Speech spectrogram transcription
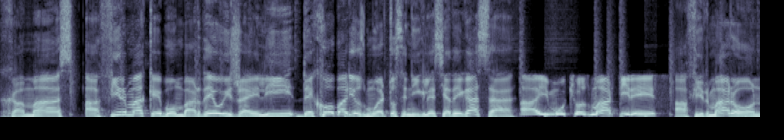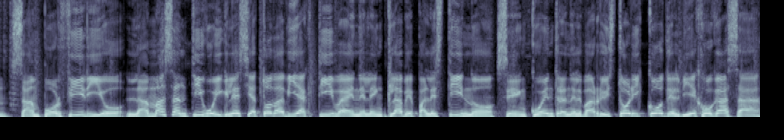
Jamás afirma que bombardeo israelí dejó varios muertos en Iglesia de Gaza. Hay muchos mártires. Afirmaron. San Porfirio, la más antigua iglesia todavía activa en el enclave palestino, se encuentra en el barrio histórico del Viejo Gaza.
